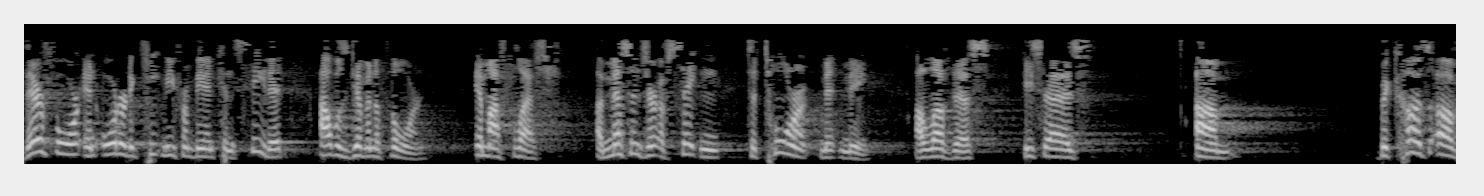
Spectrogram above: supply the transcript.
therefore, in order to keep me from being conceited, I was given a thorn in my flesh, a messenger of Satan to torment me. I love this. He says, um, because of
